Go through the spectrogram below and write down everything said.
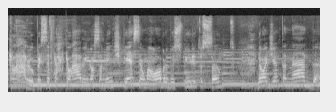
claro, precisa ficar claro em nossa mente que essa é uma obra do Espírito Santo. Não adianta nada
